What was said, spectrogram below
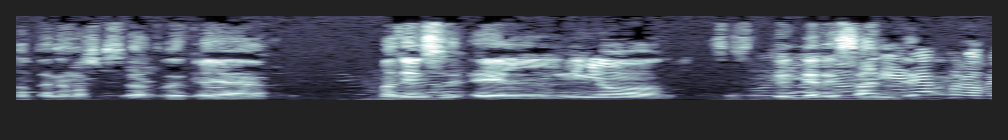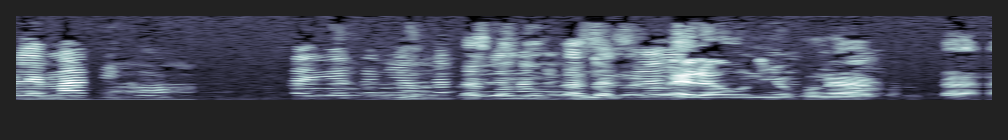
No tenemos ese dato de que haya... Más bien el niño se sintió interesante. ¿Era problemático? O sea, tenía una problemática no, Era un niño con una conducta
